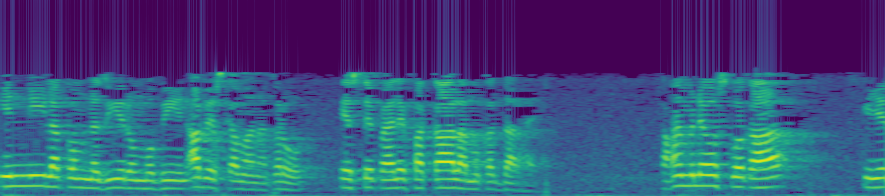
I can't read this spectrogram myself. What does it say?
انی لکم نذیر مبین۔ اب اس کا معنی کرو۔ اس سے پہلے فکالا مقدر ہے۔ ہم نے اس کو کہا کہ یہ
